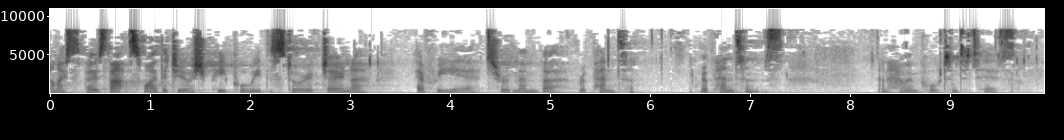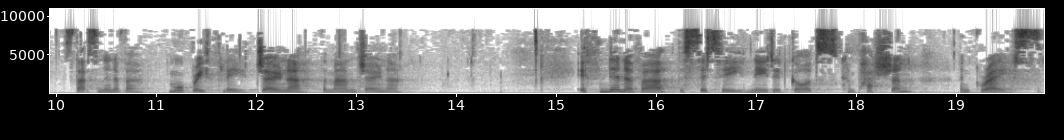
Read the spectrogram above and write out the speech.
And I suppose that's why the Jewish people read the story of Jonah every year to remember repentance, repentance and how important it is. So that's Nineveh. More briefly, Jonah, the man Jonah. If Nineveh, the city, needed God's compassion and grace,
